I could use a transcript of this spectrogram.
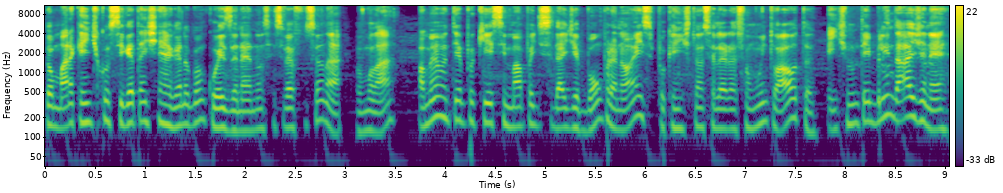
Tomara que a gente consiga estar tá enxergando alguma coisa, né? Não sei se vai funcionar. Vamos lá. Ao mesmo tempo que esse mapa de cidade é bom pra nós, porque a gente tem uma aceleração muito alta, a gente não tem blindagem, né?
